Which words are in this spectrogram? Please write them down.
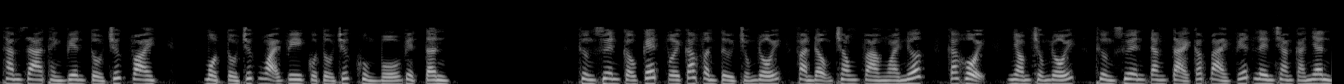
tham gia thành viên tổ chức Voi, một tổ chức ngoại vi của tổ chức khủng bố Việt Tân. Thường xuyên cấu kết với các phần tử chống đối, phản động trong và ngoài nước, các hội, nhóm chống đối, thường xuyên đăng tải các bài viết lên trang cá nhân,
